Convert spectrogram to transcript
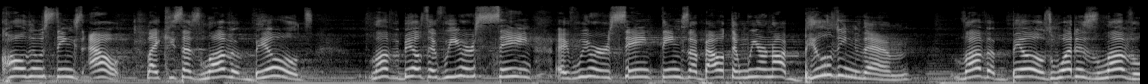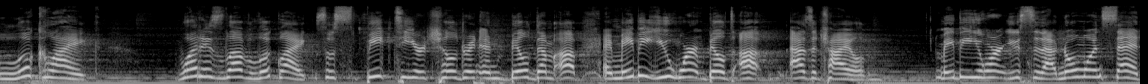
Call those things out. Like he says, love builds. Love builds. If we are saying, if we are saying things about them, we are not building them. Love builds. What does love look like? What does love look like? So speak to your children and build them up. And maybe you weren't built up as a child. Maybe you weren't used to that. No one said,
